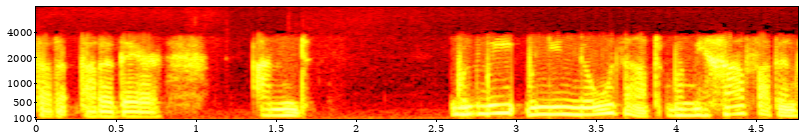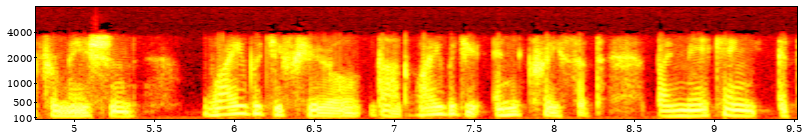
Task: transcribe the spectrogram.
that that are there, and when we when you know that when we have that information why would you fuel that? Why would you increase it by making it,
